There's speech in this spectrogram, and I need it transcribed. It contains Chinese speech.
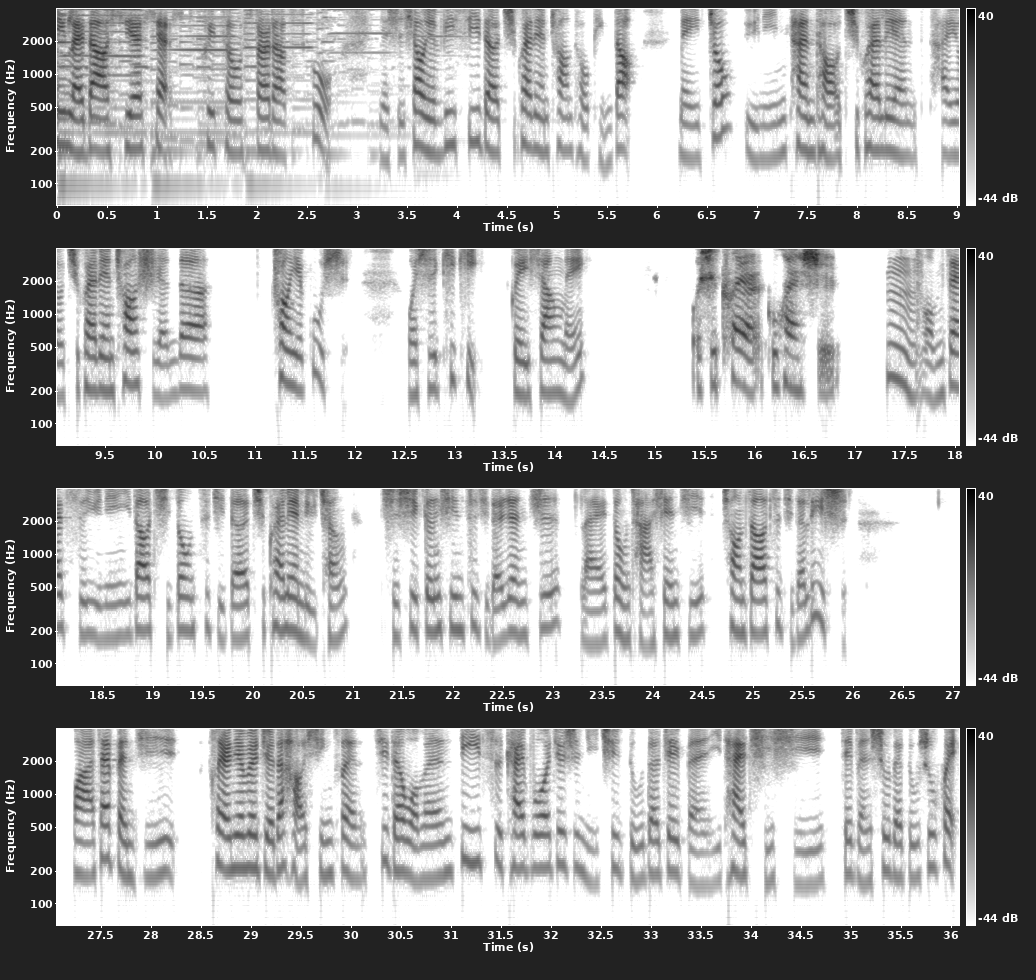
欢迎来到 CSS Crypto Startup School，也是校园 VC 的区块链创投频道。每周与您探讨区块链，还有区块链创始人的创业故事。我是 Kiki 桂香梅，我是 Claire 顾焕石。嗯，我们在此与您一道启动自己的区块链旅程，持续更新自己的认知，来洞察先机，创造自己的历史。哇，在本集。Claire，你有没有觉得好兴奋？记得我们第一次开播就是你去读的这本《以太奇袭》这本书的读书会，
